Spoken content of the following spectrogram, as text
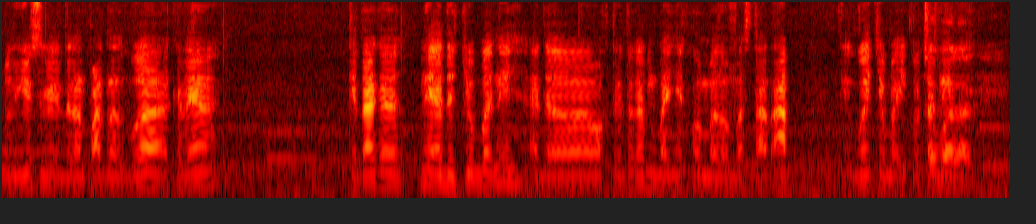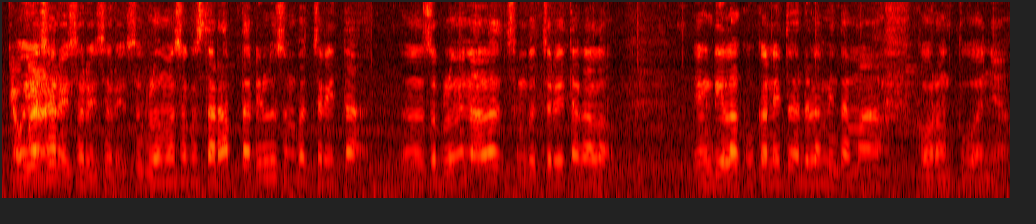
berdiskusi dengan partner gue akhirnya kita akhirnya nih ada coba nih ada waktu itu kan banyak lomba-lomba startup gue coba ikutan Coba lagi. Coba oh iya lagi. sorry sorry sorry. Sebelum masuk ke startup tadi lu sempat cerita eh, sebelumnya Nala sempat cerita kalau yang dilakukan itu adalah minta maaf ke orang tuanya.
